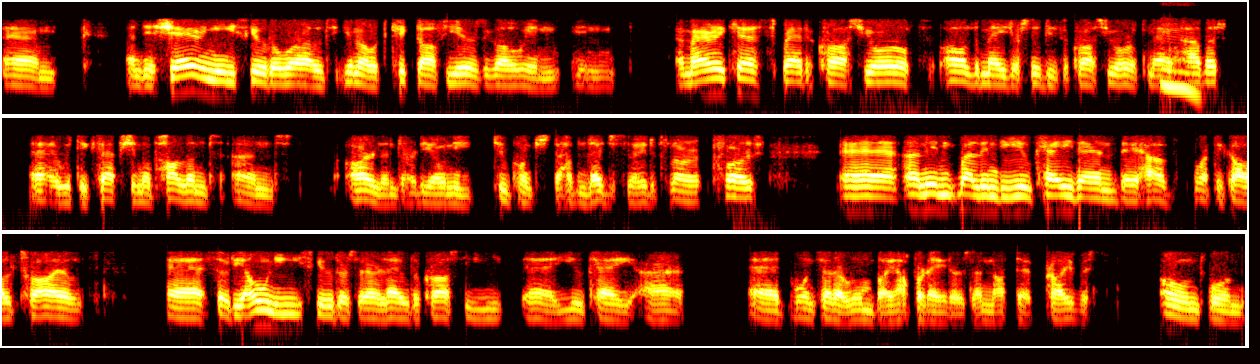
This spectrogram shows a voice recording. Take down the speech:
Um, and the sharing e-scooter world, you know, it kicked off years ago in, in America, spread across Europe. All the major cities across Europe now Mm. have it, uh, with the exception of Holland and Ireland are the only two countries that haven't legislated for, for it. Uh, and in well, in the UK, then they have what they call trials. Uh, so the only e-scooters that are allowed across the uh, UK are uh, ones that are run by operators and not the private owned ones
